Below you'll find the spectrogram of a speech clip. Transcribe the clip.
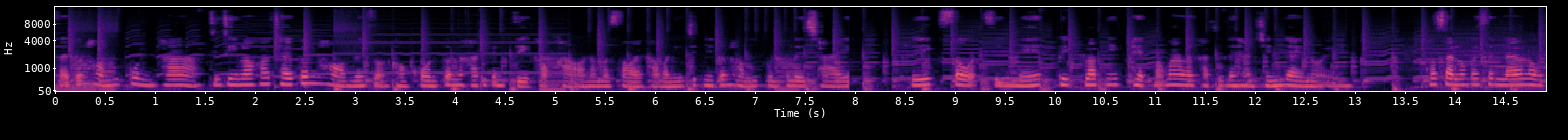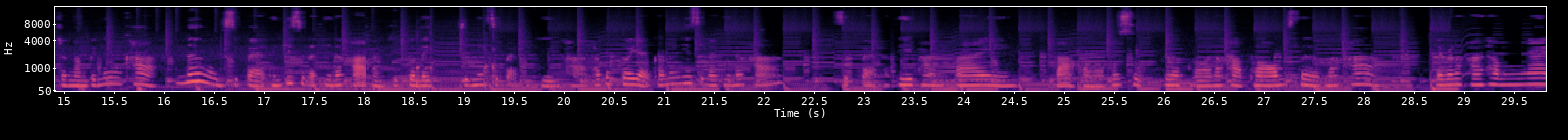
ใส่ต้นหอมญี่ปุ่นค่ะ จริงๆแล้วเขาใช้ต้นหอมในส่วนของโคนต้นนะคะ ที่เป็นสีขาวๆเอานำมาซอยค่ะ วันนี้จิ๊บมีต้นหอมญี่ปุ่นก็เลยใช้พริกสด4เม็ดพริกรอบนี้เผ็ดมากๆเลยค่ะจิ๊บเลยหั่นชิ้นใหญ่หน่อยพอใส่ลงไปเสร็จแล้วเราจะนำไปนึ่งค่ะนึ่ง18-20 นาทีนะคะหนังพริกตัวเล็กจิ๊บนึ่ง18 นาทีค่ะ ถ้าเป็นตัวใหญ่ก็นึ่ง20 นาทีนะคะ 18 นาทีผ่านไป ปลาของเราก็สุกเรียบร้อยนะคะ พร้อมเสิร์ฟแล้วค่ะเห็นไหมนะคะทำง่าย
